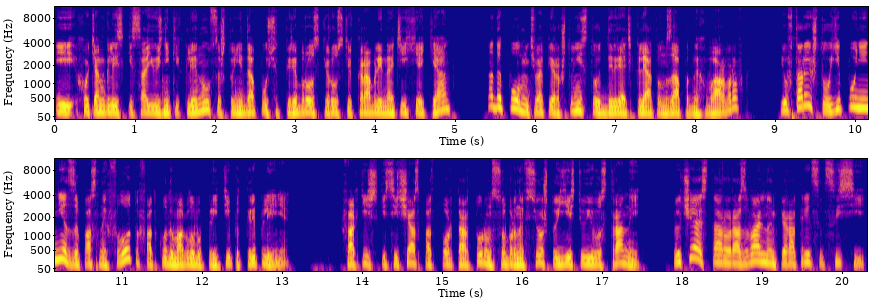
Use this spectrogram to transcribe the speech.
И хоть английские союзники клянутся, что не допустят переброски русских кораблей на Тихий океан, надо помнить, во-первых, что не стоит доверять клятвам западных варваров, и во-вторых, что у Японии нет запасных флотов, откуда могло бы прийти подкрепление. Фактически сейчас под Порт-Артуром собрано все, что есть у его страны, включая старую развальную императрицы Циси,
